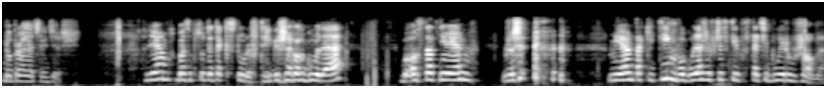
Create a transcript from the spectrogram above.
Dobra, lecę gdzieś. Ale ja mam chyba zepsute tekstury w tej grze w ogóle. Bo ostatnio miałem, że miałem taki team w ogóle, że wszystkie postacie były różowe.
